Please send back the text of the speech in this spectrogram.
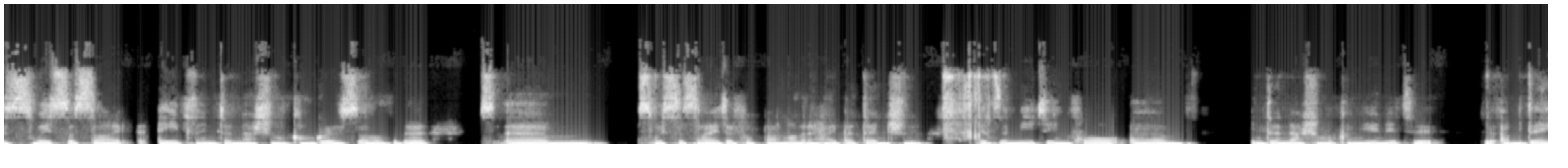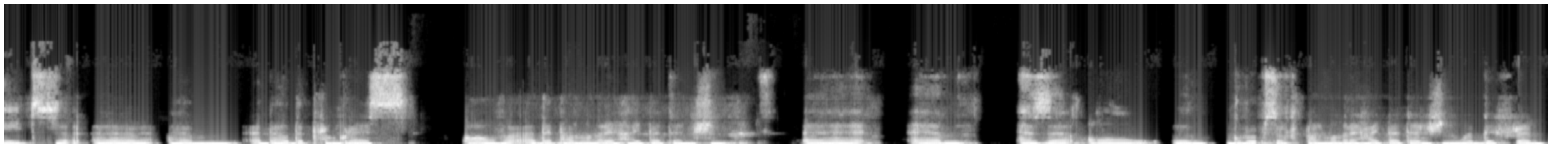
Swiss Society, eighth International Congress of the um, Swiss Society for Pulmonary Hypertension. It's a meeting for um, international community to update uh, um, about the progress of uh, the pulmonary hypertension. Uh, um, as uh, all um, groups of pulmonary hypertension were different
